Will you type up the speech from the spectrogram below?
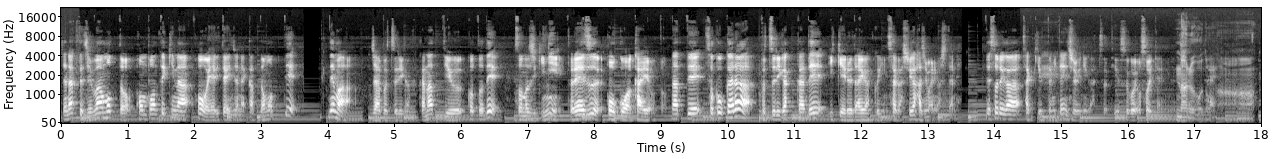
じゃなくて自分はもっと根本的な方をやりたいんじゃないかと思ってでまあじゃあ物理学かなっていうことでその時期にとりあえず方向は変えようとなってそこから物理学科で行ける大学院探しが始まりましたね。でそれがさっき言ったみたいに12月っていうすごい遅いタイミングです。なるほどな、はい。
